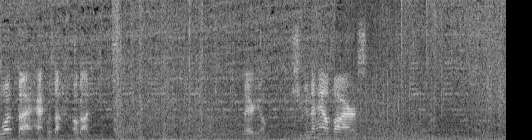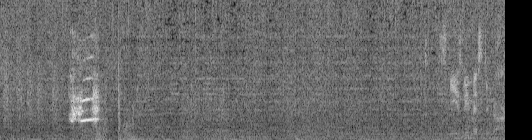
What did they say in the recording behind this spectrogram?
What the heck was that? Oh god. There you go. Shooting the hellfires. Excuse me, Mr. Car.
